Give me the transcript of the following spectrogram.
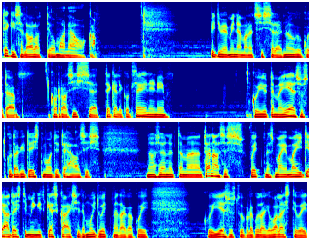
tegi selle alati oma näoga. pidime minema nüüd siis selle Nõukogude korra sisse, et tegelikult Lenini kui ütleme Jeesust kuidagi teistmoodi teha, siis no see on, ütleme tänases võtmes, ma ei, ma ei tea tõesti mingeid keskaegseid ja muid võtmed, aga kui, kui Jeesust võib-olla kuidagi valesti või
